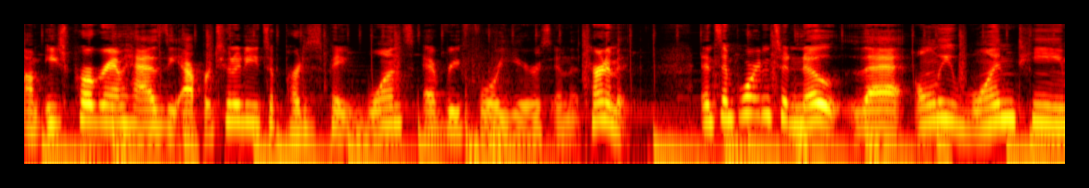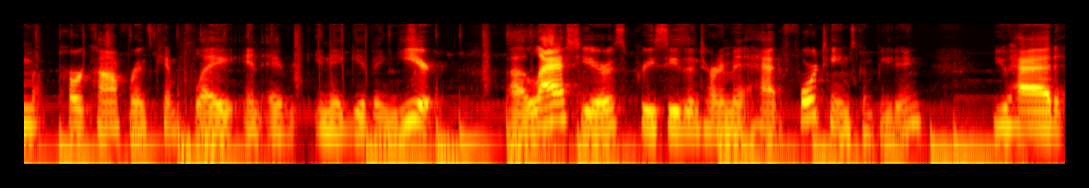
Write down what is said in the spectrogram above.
Um, each program has the opportunity to participate once every four years in the tournament. It's important to note that only one team per conference can play in a, in a given year. Uh, last year's preseason tournament had four teams competing. You had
